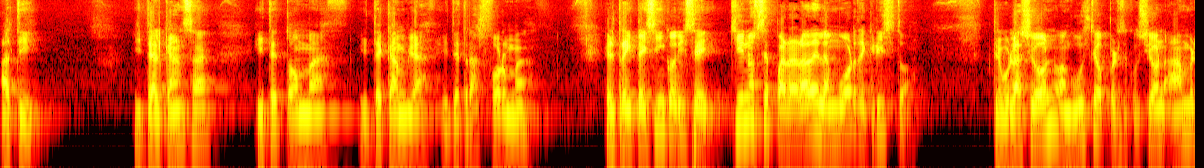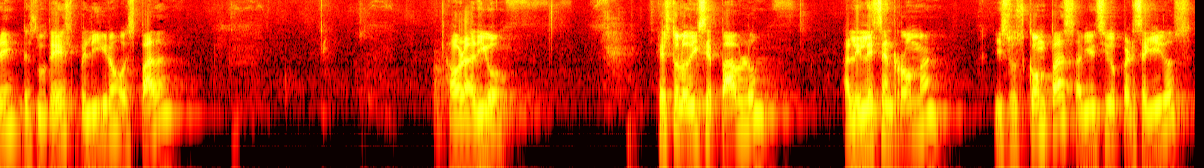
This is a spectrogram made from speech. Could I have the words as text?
a ti y te alcanza y te toma y te cambia y te transforma. El 35 dice, ¿quién nos separará del amor de Cristo? ¿Tribulación o angustia o persecución, hambre, desnudez, peligro o espada? Ahora digo, esto lo dice Pablo a la iglesia en Roma y sus compas habían sido perseguidos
